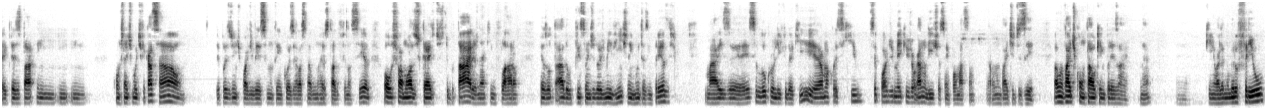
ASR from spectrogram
a empresa está em, em, em, constante modificação. Depois a gente pode ver se não tem coisa relacionada no resultado financeiro, ou os famosos créditos tributários, né, que inflaram resultado, principalmente de 2020, né, em muitas empresas. Mas é, esse lucro líquido aqui é uma coisa que você pode meio que jogar no lixo essa informação. Ela não vai te dizer, ela não vai te contar o que a empresa é. Né? É, quem olha número frio,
